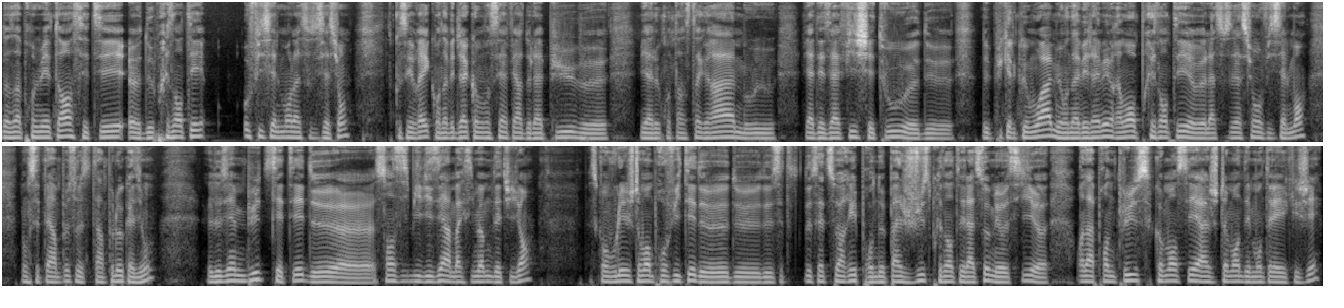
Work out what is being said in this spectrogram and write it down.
Dans un premier temps, c'était euh, de présenter officiellement l'association. Parce que c'est vrai qu'on avait déjà commencé à faire de la pub euh, via le compte Instagram ou via des affiches et tout euh, de, depuis quelques mois, mais on n'avait jamais vraiment présenté l'association officiellement. Donc c'était un peu, peu l'occasion. Le deuxième but, c'était de sensibiliser un maximum d'étudiants. Parce qu'on voulait justement profiter de, de, cette, de cette soirée pour ne pas juste présenter l'assaut, mais aussi en apprendre plus, commencer à justement démonter les clichés.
